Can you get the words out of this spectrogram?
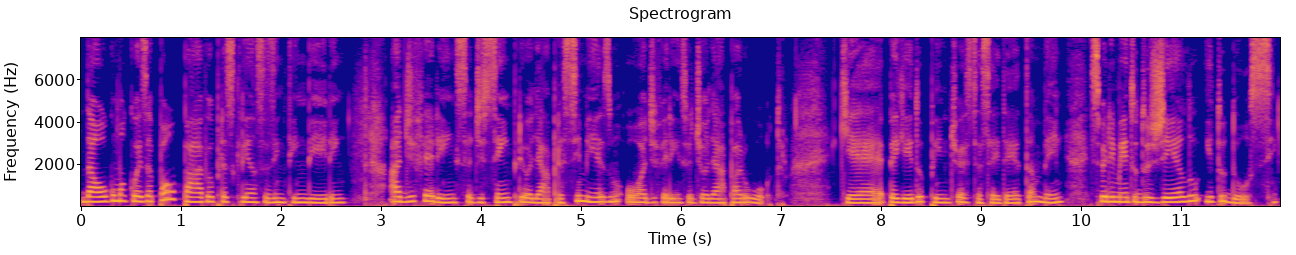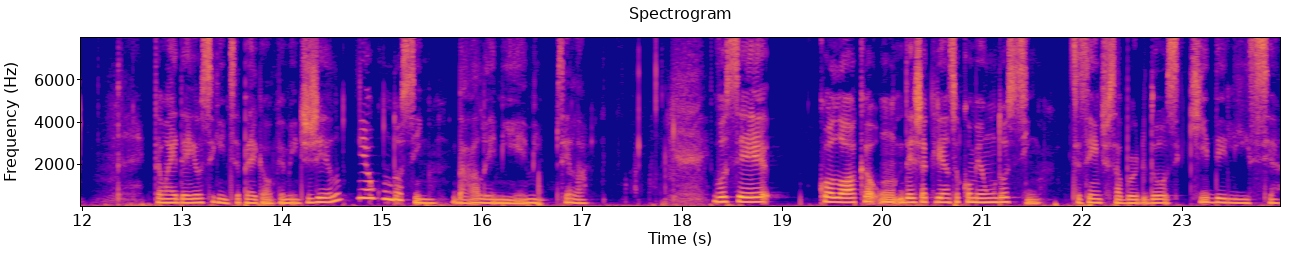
dar alguma coisa palpável para as crianças entenderem a diferença de sempre olhar para si mesmo ou a diferença de olhar para o outro. Que é, peguei do Pinterest essa ideia também, experimento do gelo e do doce. Então a ideia é o seguinte: você pega, obviamente, gelo e algum docinho, bala, MM, sei lá. Você coloca um, deixa a criança comer um docinho. Você sente o sabor do doce? Que delícia!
